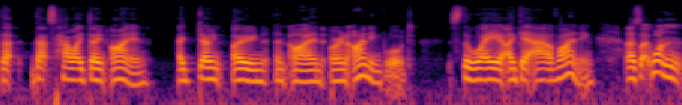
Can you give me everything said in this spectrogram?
that that's how I don't iron. I don't own an iron or an ironing board." It's the way I get out of ironing. And I was like, one,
